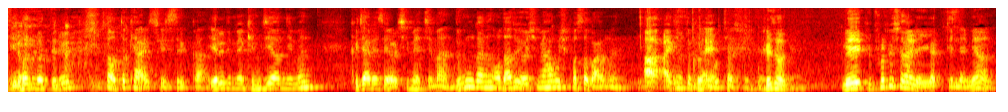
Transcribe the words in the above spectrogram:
이런 것들을 참 어떻게 알 수 있을까? 예를 들면 김지현님은 그 자리에서 열심히 했지만 누군가는 어 나도 열심히 하고 싶었어 마음은 아또 그렇게 네. 못할 수 있는. 그래서 네. 왜그 프로페셔널 얘기가 됐냐면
